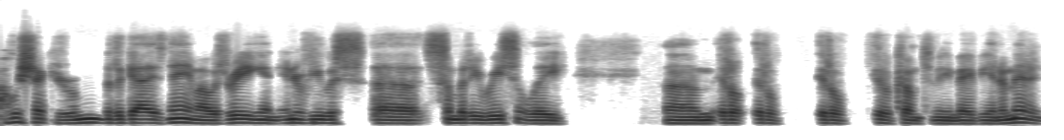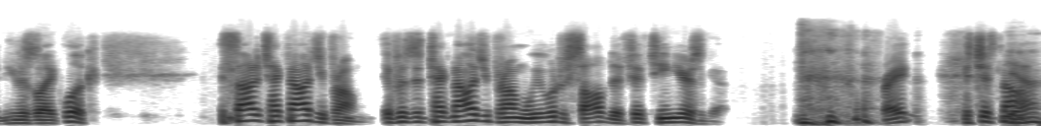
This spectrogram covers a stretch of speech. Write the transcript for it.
I wish I could remember the guy's name. I was reading an interview with uh, somebody recently. Um, it'll it'll it'll it'll come to me maybe in a minute. He was like, "Look, it's not a technology problem. If it was a technology problem, we would have solved it 15 years ago. right? It's just not. Yeah.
